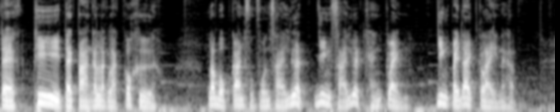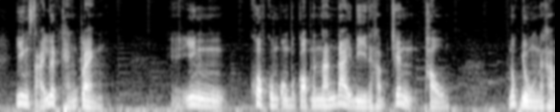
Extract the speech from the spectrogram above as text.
แต่ที่แตกต่างกันหลักๆก็คือ ระบบการฝึกฝนสายเลือด ยิ่งสายเลือดแข็งแกร่ง ยิ่งไปได้ไกลนะครับ ยิ่งสายเลือดแข็งแกร่ง ยิ่งควบคุมองค์ประกอบนั้นๆ ได้ดีนะครับ เช่นเผานกยุงนะครับ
